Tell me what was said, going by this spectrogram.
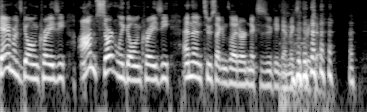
Cameron's going crazy. I'm certainly going crazy. And then two seconds later, Nick Suzuki again makes it 3 2.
